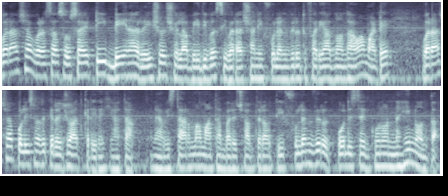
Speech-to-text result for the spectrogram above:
વરાછા વરસા સોસાયટી બેના રહીશો છેલ્લા બે દિવસથી વરાછાની ફુલન વિરુદ્ધ ફરિયાદ નોંધાવવા માટે વરાછા પોલીસ મથકે રજૂઆત કરી રહ્યા હતા અને આ વિસ્તારમાં માથાભારે છાપ ધરાવતી ફુલન વિરુદ્ધ પોલીસે ગુનો નહીં નોંધતા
